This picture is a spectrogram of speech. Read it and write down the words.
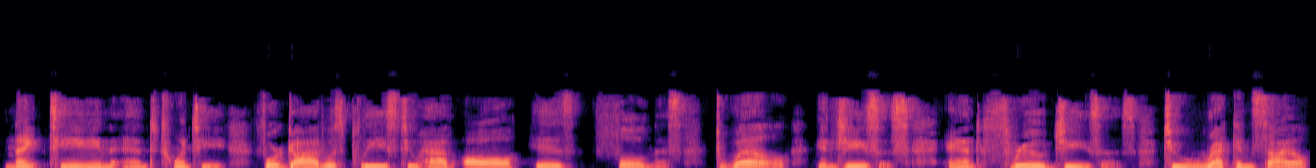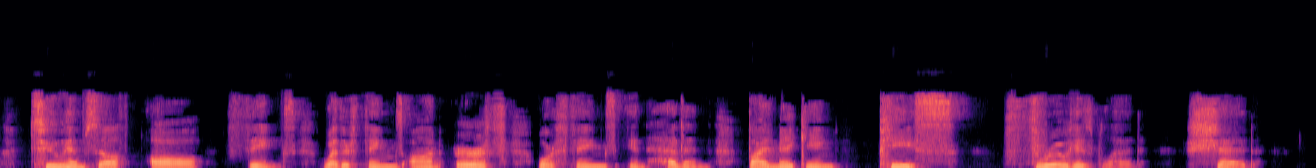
19 and 20. For God was pleased to have all his fullness dwell in Jesus and through Jesus to reconcile to himself all things, whether things on earth or things in heaven by making peace through his blood shed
